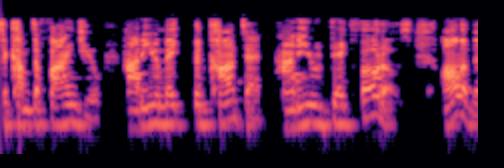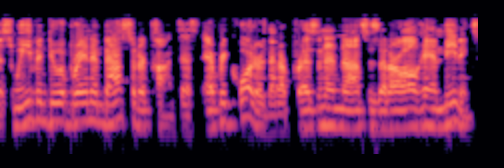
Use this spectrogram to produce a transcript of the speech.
to come to find you. How do you make good content? How do you take photos? All of this. We even do a brand ambassador contest every quarter that our president announces at our all hand meetings,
